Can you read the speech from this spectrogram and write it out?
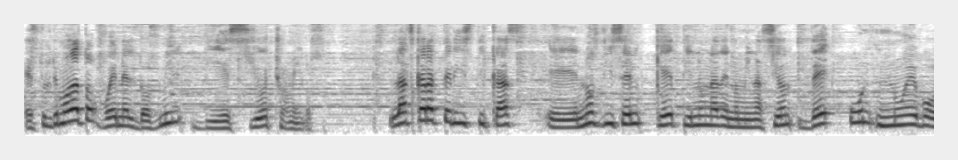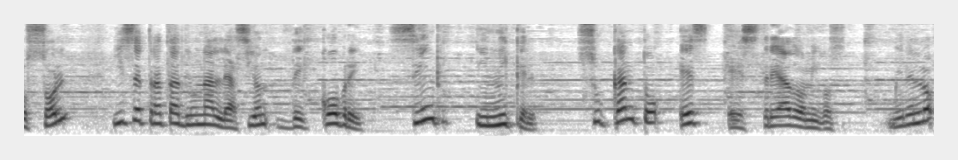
este último dato fue en el 2018, amigos. Las características eh, nos dicen que tiene una denominación de un nuevo sol y se trata de una aleación de cobre, zinc y níquel. Su canto es estriado, amigos. Mírenlo.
